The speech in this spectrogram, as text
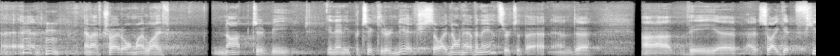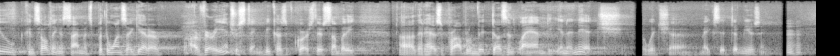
And, and I've tried all my life not to be in any particular niche, so I don't have an answer to that. And uh, uh, the, uh, so I get few consulting assignments, but the ones I get are, are very interesting because, of course, there's somebody uh, that has a problem that doesn't land in a niche, which uh, makes it amusing. Mm-hmm.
